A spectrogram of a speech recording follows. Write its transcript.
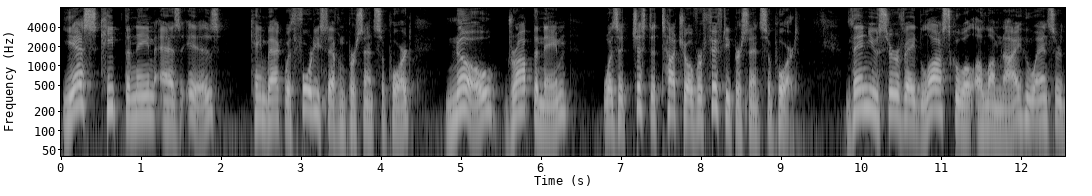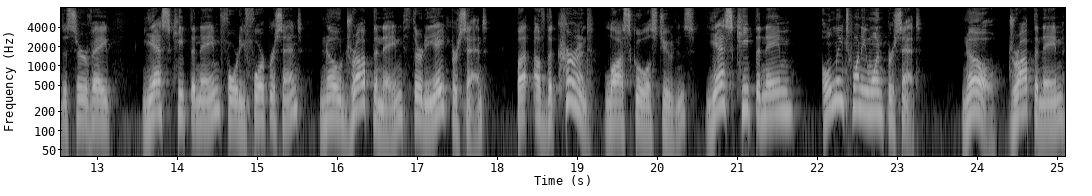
yes, keep the name as is came back with 47% support. No, drop the name was it just a touch over 50% support. Then you surveyed law school alumni who answered the survey Yes, keep the name, 44%. No, drop the name, 38%. But of the current law school students, yes, keep the name, only 21%. No, drop the name,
